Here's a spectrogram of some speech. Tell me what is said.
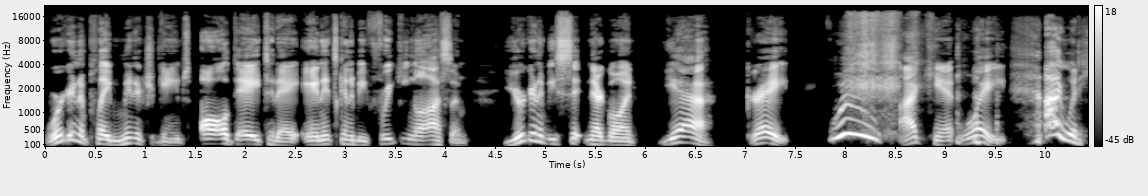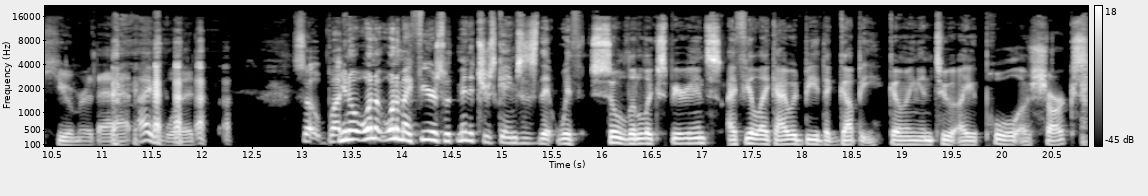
We're going to play miniature games all day today and it's going to be freaking awesome. You're going to be sitting there going, yeah, great. Woo! I can't wait. I would humor that. I would. so, but you know, one of, one of my fears with miniatures games is that with so little experience, I feel like I would be the guppy going into a pool of sharks,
